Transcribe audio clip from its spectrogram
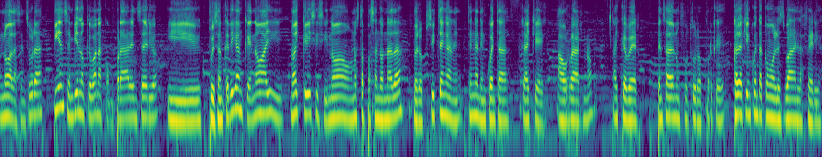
no a la censura. Piensen bien lo que van a comprar, en serio. Y pues aunque digan que no hay, no hay crisis y no, no está pasando nada, pero sí tengan, en- tengan en cuenta que hay que ahorrar, ¿no? Hay que ver, pensar en un futuro, porque cada quien cuenta cómo les va en la feria.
